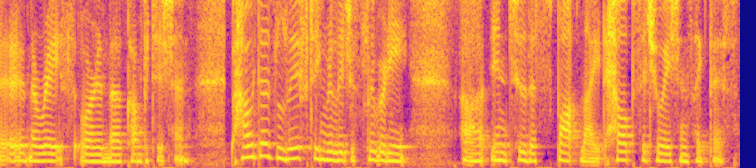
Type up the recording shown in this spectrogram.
uh, in the race or in the competition. How does lifting religious liberty uh, into the spotlight help situations like this?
